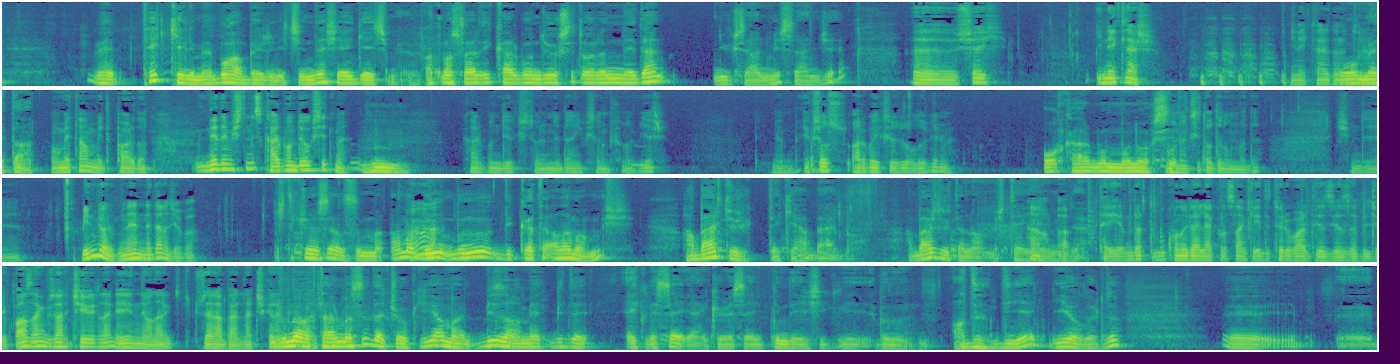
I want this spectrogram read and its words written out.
ve tek kelime bu haberin içinde şey geçmiyor. Atmosferdeki karbondioksit oranı neden yükselmiş sence? Ee, şey inekler. İneklerden O ötürü. metan. O metan mıydı pardon. Ne demiştiniz? Karbondioksit mi? Hmm. Karbondioksit oranı neden yükselmiş olabilir? Bilmiyorum. Egzoz, araba egzozu olabilir mi? O karbon monoksit. Monoksit o da olmadı. Şimdi bilmiyorum ne neden acaba? İşte küresel ısınma. Ama Ha. bunu, bunu dikkate alamamış. Habertürk'teki haber bu. Habertürk'ten almış Ha, T24. T24'te bu konuyla alakalı sanki editörü vardı yazı yazabilecek. Bazen güzel çeviriler yayınlıyorlar. Güzel haberler Bunu çıkarabiliyorlar. aktarması da çok iyi ama bir zahmet bir de eklese yani küresel iklim değişikliği bunun adı diye iyi olurdu. Ee,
